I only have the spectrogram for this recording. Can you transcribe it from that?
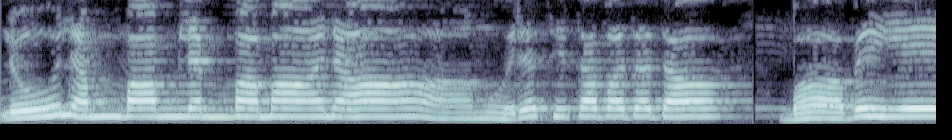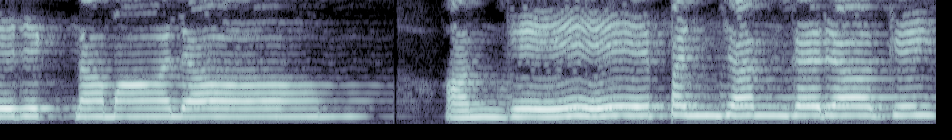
ലോലംബാം ലംബമാനാമുരസിതവദത ഭാവയേ രത്നമാലാം. അങ്കേ പഞ്ചാംഗരാഗേ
